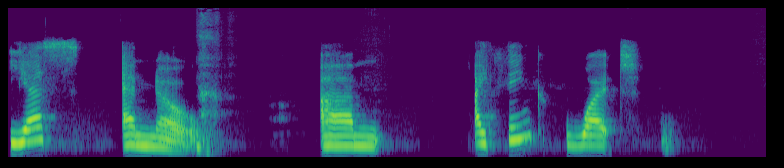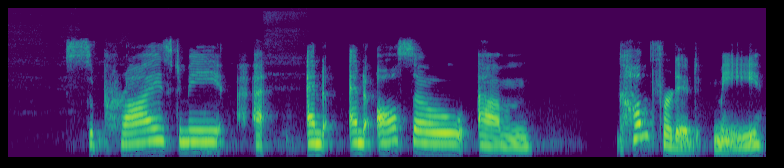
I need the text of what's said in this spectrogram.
Yes and no. um, I think what surprised me and and also um, comforted me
